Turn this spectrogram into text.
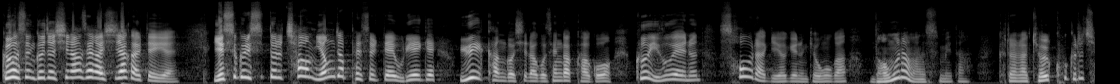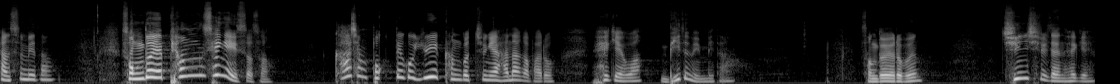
그것은 그저 신앙생활 시작할 때에 예수 그리스도를 처음 영접했을 때 우리에게 유익한 것이라고 생각하고 그 이후에는 소홀하게 여기는 경우가 너무나 많습니다. 그러나 결코 그렇지 않습니다. 성도의 평생에 있어서 가장 복되고 유익한 것 중에 하나가 바로 회개와 믿음입니다. 성도 여러분, 진실된 회개.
